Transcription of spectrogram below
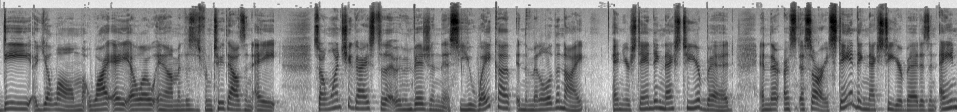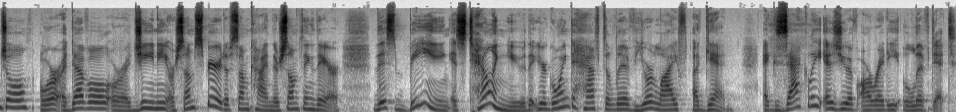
D. Yalom, Y A L O M, and this is from 2008. So I want you guys to envision this. You wake up in the middle of the night and you're standing next to your bed, and there, uh, sorry, standing next to your bed is an angel or a devil or a genie or some spirit of some kind. There's something there. This being is telling you that you're going to have to live your life again, exactly as you have already lived it.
